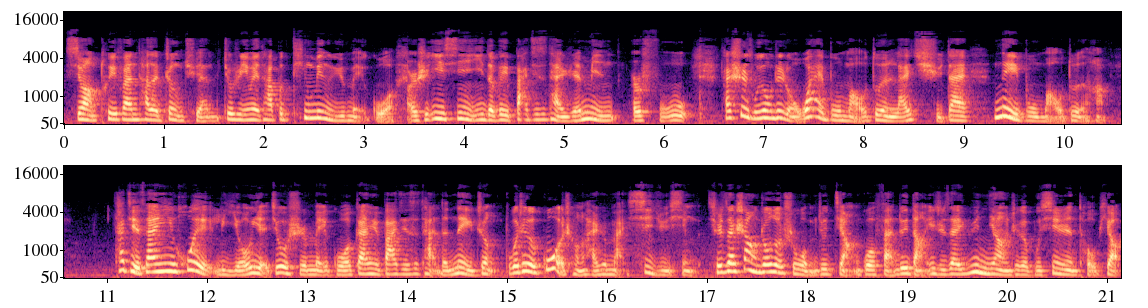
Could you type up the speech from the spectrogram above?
希望推翻他的政权，就是因为他不听命于美国，而是一心一意的为巴基斯坦人民而服务。他试图用这种外部矛盾来取代内部矛盾，哈。他解散议会，理由也就是美国干预巴基斯坦的内政。不过这个过程还是蛮戏剧性的。其实，在上周的时候，我们就讲过，反对党一直在酝酿这个不信任投票，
